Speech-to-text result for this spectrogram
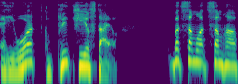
and he worked complete heel style, but somewhat somehow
